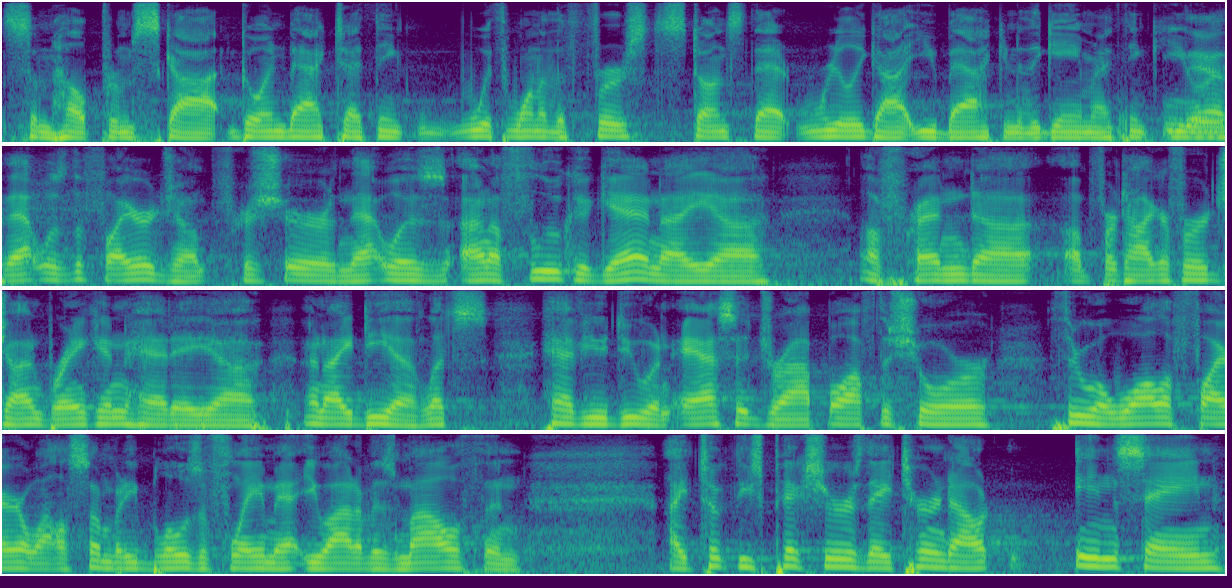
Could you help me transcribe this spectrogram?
some help from Scott. Going back to, I think, with one of the first stunts that really got you back into the game. I think you yeah, were that was the fire jump for sure, and that was on a fluke again. I uh, a friend, uh, a photographer, John Branken, had a uh, an idea. Let's have you do an acid drop off the shore through a wall of fire while somebody blows a flame at you out of his mouth. And I took these pictures. They turned out insane.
